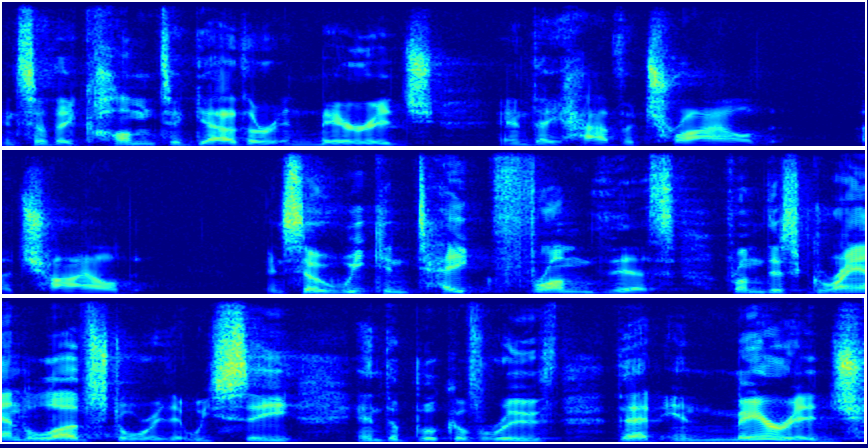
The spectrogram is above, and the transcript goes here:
And so they come together in marriage and they have a child, a child and so we can take from this, from this grand love story that we see in the book of Ruth, that in marriage,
